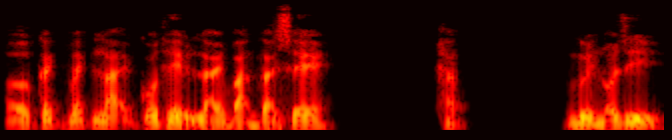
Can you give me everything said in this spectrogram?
ở cách vách lại có thể lái bán tải xe. Hắt ngươi nói gì?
